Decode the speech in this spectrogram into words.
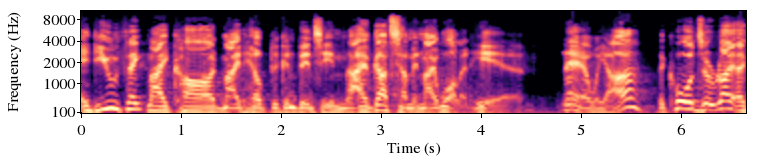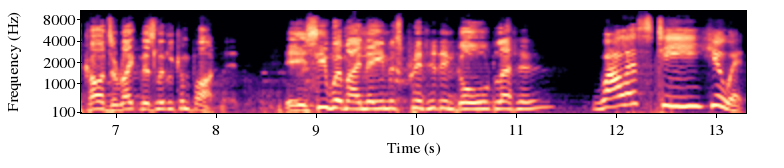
Uh, do you think my card might help to convince him? I've got some in my wallet here. There we are. The cards are right. Uh, cards are right in this little compartment. Uh, see where my name is printed in gold letters? Wallace T. Hewitt.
